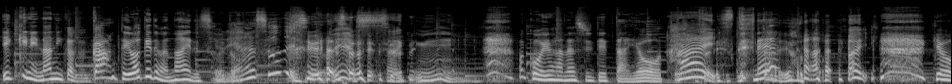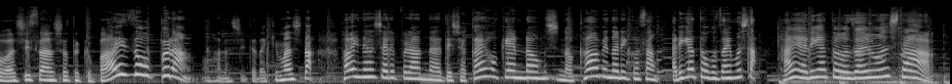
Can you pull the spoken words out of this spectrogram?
一気に何かがガンっていうわけではないですけど。そりゃそうですよね。そうですよね。うん。まあこういう話出たよってことですかね。はい。今日は資産所得倍増プランお話しいただきました。ファイナンシャルプランナーで社会保険労務士の川辺典子さんありがとうございました。はいありがとうございました。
